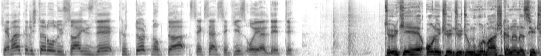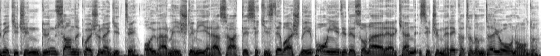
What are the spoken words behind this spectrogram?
Kemal Kılıçdaroğlu ise %44.88 oy elde etti. Türkiye 13. Cumhurbaşkanını seçmek için dün sandık başına gitti. Oy verme işlemi yerel saatte 8'de başlayıp 17'de sona ererken seçimlere katılımda yoğun oldu.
